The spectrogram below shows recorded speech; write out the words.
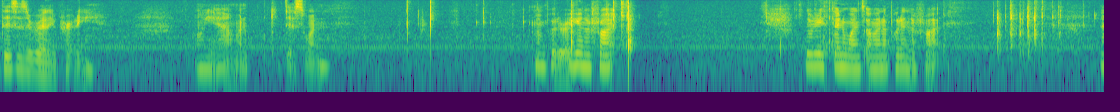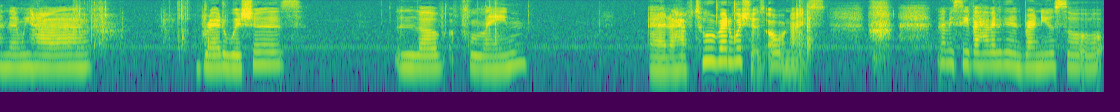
This is really pretty. Oh yeah, I'm gonna keep this one. I'm gonna put it right here in the front. The really thin ones I'm gonna put in the front. And then we have Red Wishes, Love Flame. And I have two Red Wishes. Oh, nice. Let me see if I have anything that's brand new. So,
